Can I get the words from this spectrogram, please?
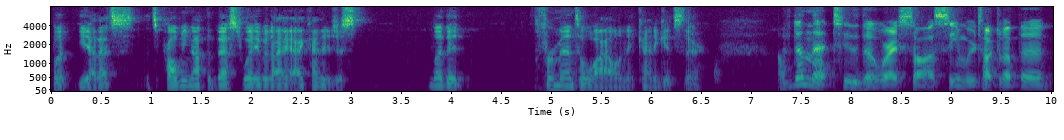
but yeah, that's that's probably not the best way. But I, I kind of just let it ferment a while, and it kind of gets there. I've done that too, though, where I saw a scene. We talked about the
